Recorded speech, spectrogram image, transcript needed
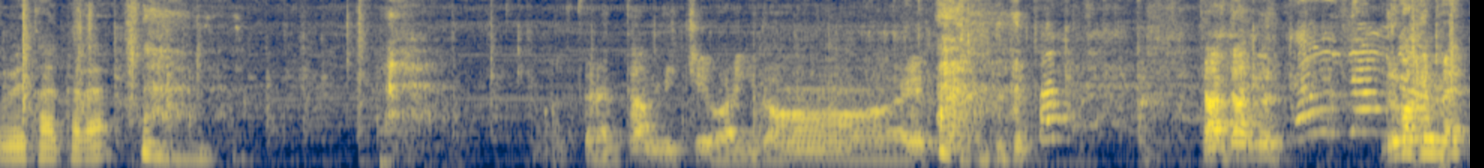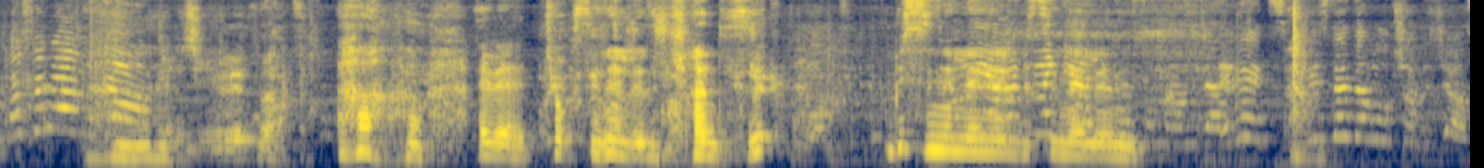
Evet Alperen. Aferin tam gibi. Aa, yeter. tamam tamam dur. Dur bakayım be. Beni sinir etme. Evet çok sinirlidir kendisi. Bir sinirlenir bir sinirlenir. Evet biz de davul çalacağız.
